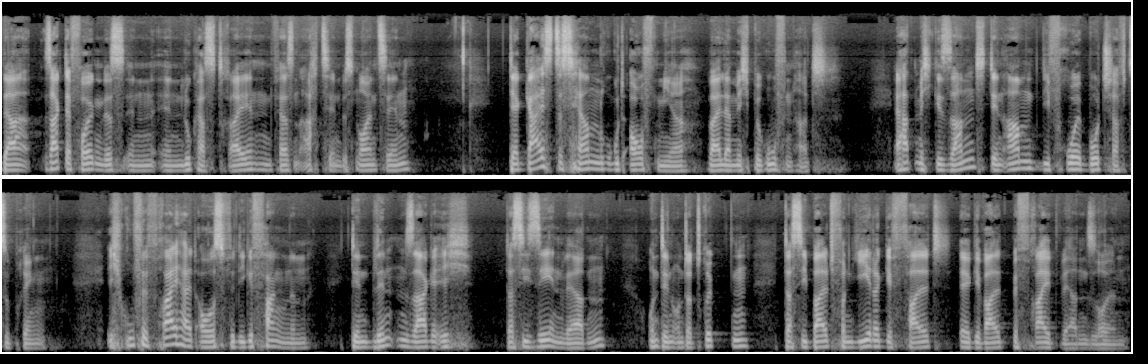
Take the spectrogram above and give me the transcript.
da sagt er folgendes in, in Lukas 3, in Versen 18 bis 19. Der Geist des Herrn ruht auf mir, weil er mich berufen hat. Er hat mich gesandt, den Armen die frohe Botschaft zu bringen. Ich rufe Freiheit aus für die Gefangenen. Den Blinden sage ich, dass sie sehen werden und den Unterdrückten, dass sie bald von jeder Gewalt, äh, Gewalt befreit werden sollen.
